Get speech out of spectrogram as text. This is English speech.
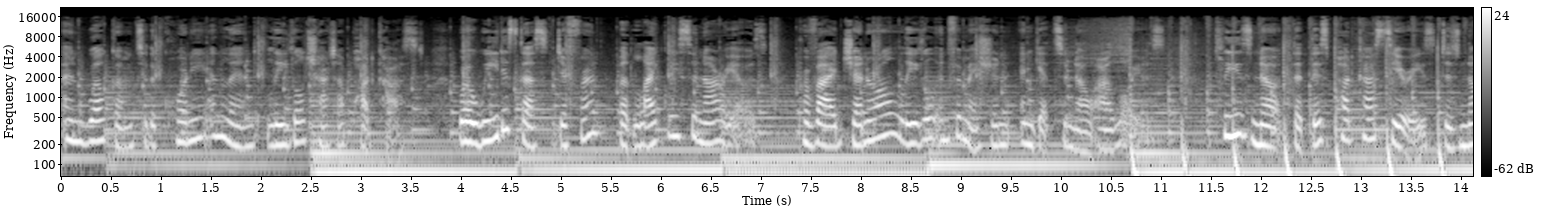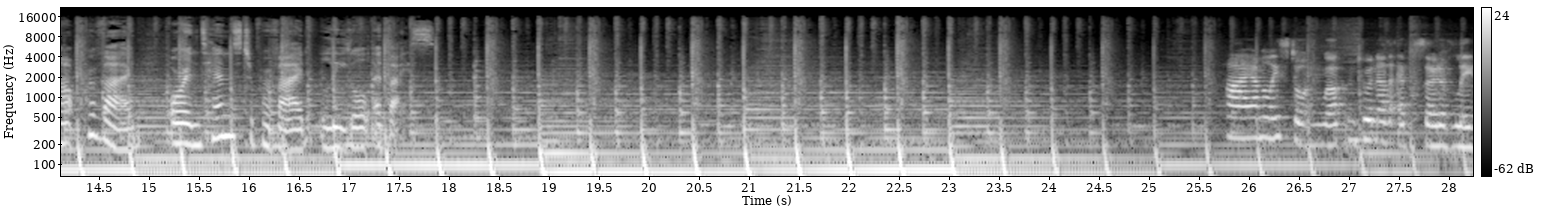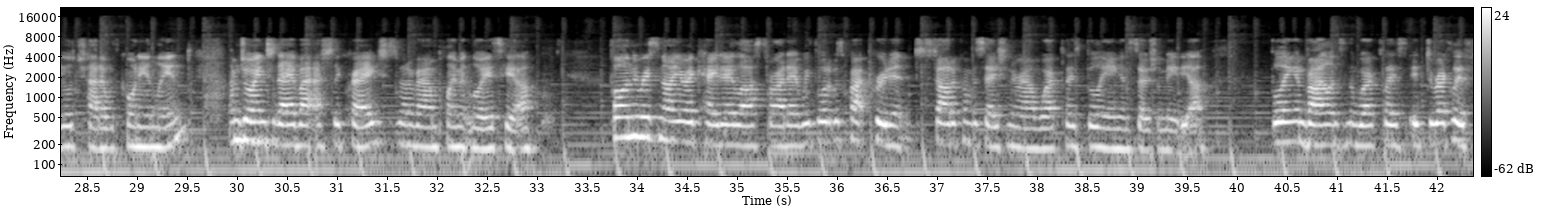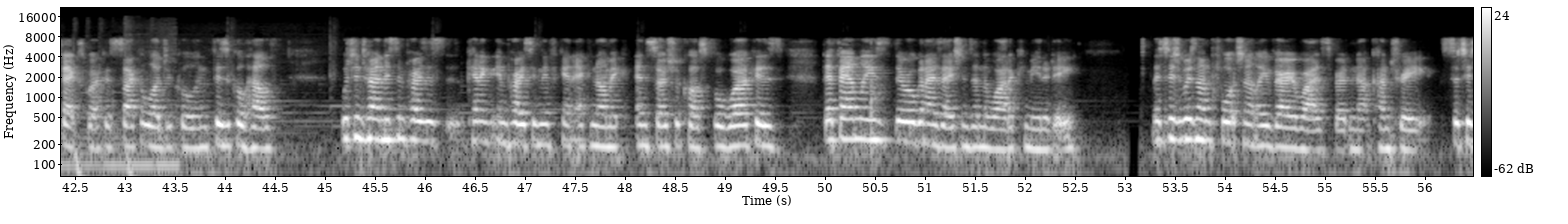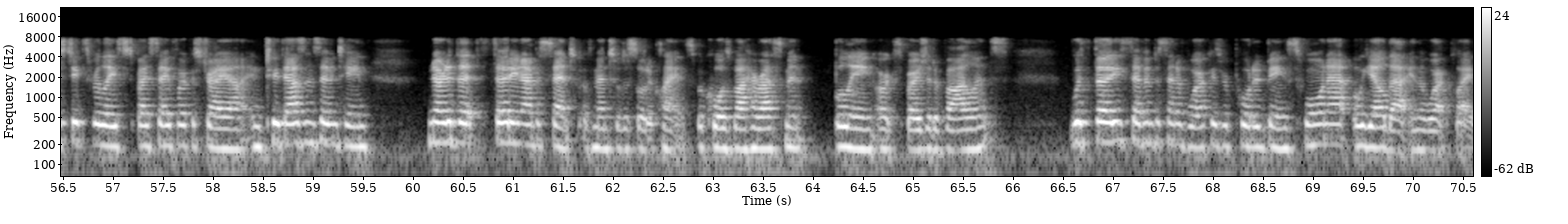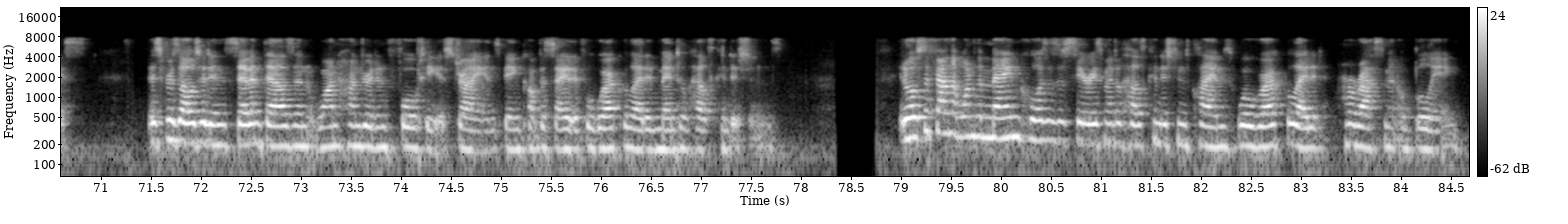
and welcome to the Corney and Lind Legal Chatter podcast, where we discuss different but likely scenarios, provide general legal information, and get to know our lawyers. Please note that this podcast series does not provide or intends to provide legal advice. Hi, I'm Elise Staunton. Welcome to another episode of Legal Chatter with Corney and Lind. I'm joined today by Ashley Craig. She's one of our employment lawyers here. Following the recent Are You OK Day last Friday, we thought it was quite prudent to start a conversation around workplace bullying and social media. Bullying and violence in the workplace, it directly affects workers' psychological and physical health, which in turn this imposes can impose significant economic and social costs for workers, their families, their organisations and the wider community. This issue is unfortunately very widespread in our country. Statistics released by Safe Work Australia in 2017 noted that 39% of mental disorder claims were caused by harassment, bullying, or exposure to violence, with 37% of workers reported being sworn at or yelled at in the workplace. This resulted in 7,140 Australians being compensated for work related mental health conditions. It also found that one of the main causes of serious mental health conditions claims were work related harassment or bullying.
